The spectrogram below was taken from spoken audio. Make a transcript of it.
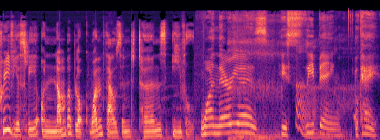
Previously on Numberblock 1000 Turns Evil. One, there he is. He's ah. sleeping. Okay,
